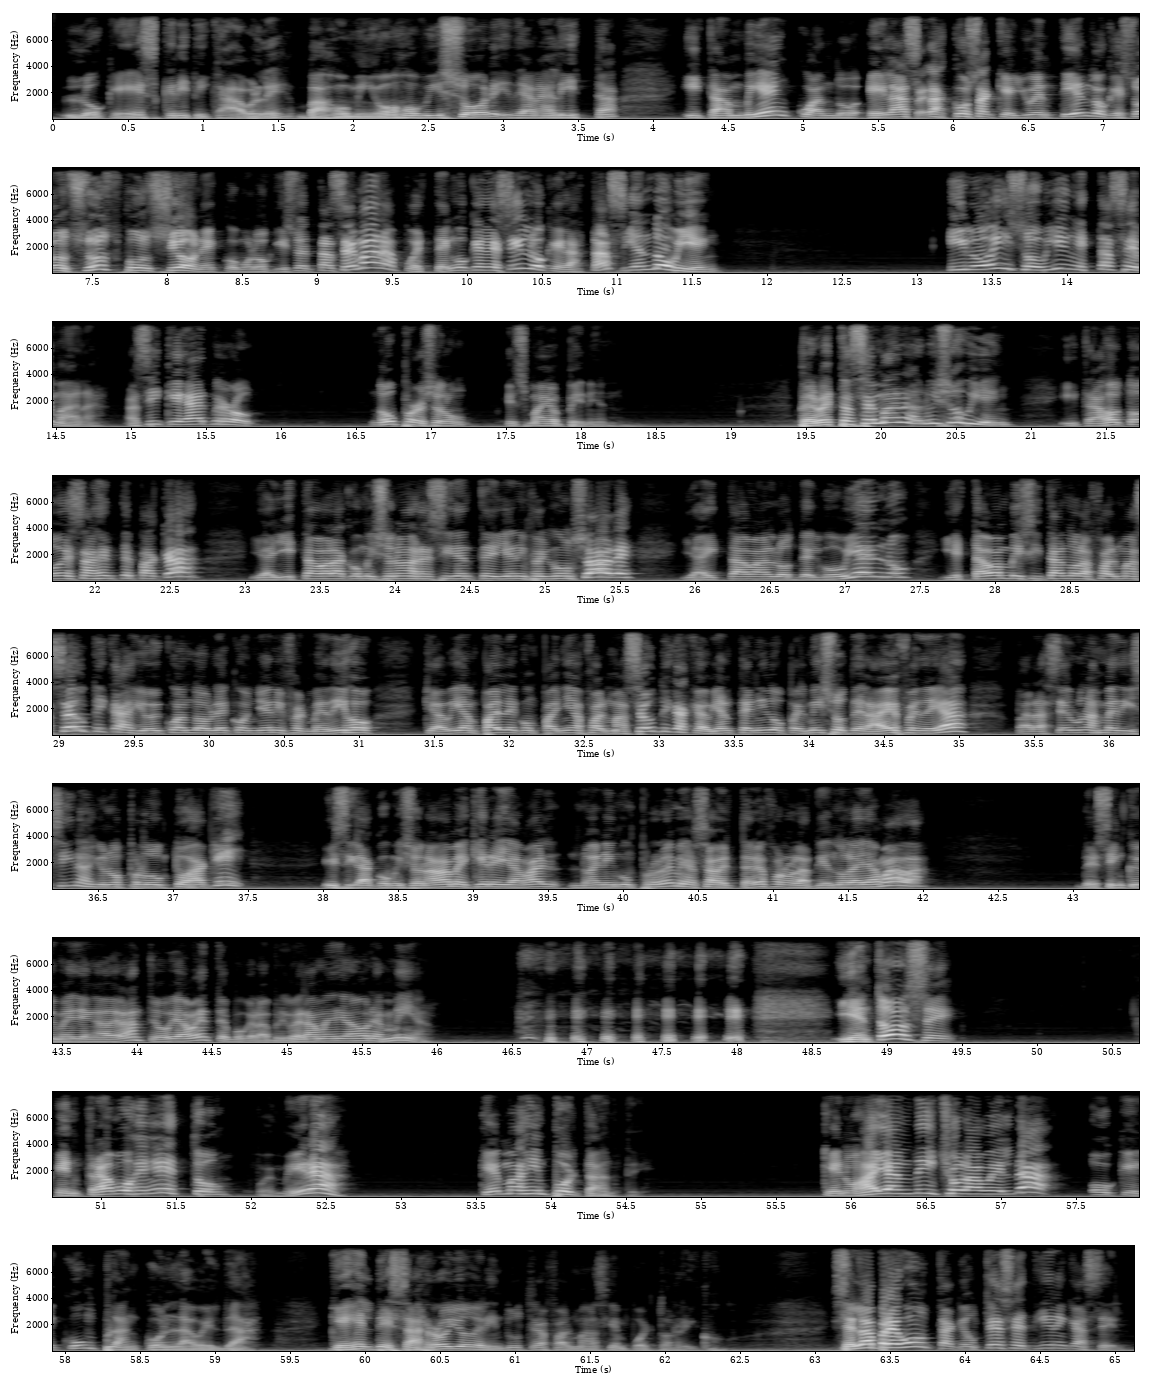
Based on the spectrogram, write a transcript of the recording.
lo que es criticable bajo mi ojo visor y de analista. Y también cuando él hace las cosas que yo entiendo que son sus funciones, como lo que hizo esta semana, pues tengo que decir lo que la está haciendo bien. Y lo hizo bien esta semana. Así que, Admiral, no personal, it's my opinion. Pero esta semana lo hizo bien y trajo toda esa gente para acá y allí estaba la comisionada residente Jennifer González, y ahí estaban los del gobierno, y estaban visitando las farmacéuticas, y hoy cuando hablé con Jennifer me dijo que había un par de compañías farmacéuticas que habían tenido permisos de la FDA para hacer unas medicinas y unos productos aquí. Y si la comisionada me quiere llamar, no hay ningún problema, ya sabe el teléfono, le atiendo la llamada, de cinco y media en adelante, obviamente, porque la primera media hora es mía. y entonces, entramos en esto, pues mira, ¿Qué es más importante? ¿Que nos hayan dicho la verdad o que cumplan con la verdad? Que es el desarrollo de la industria farmacia en Puerto Rico. Esa es la pregunta que usted se tiene que hacer.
